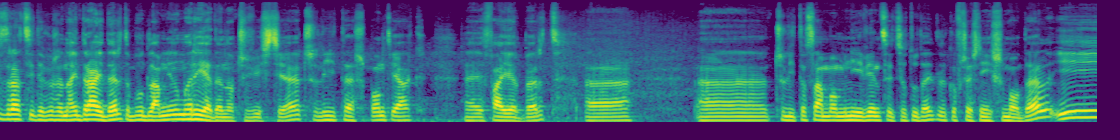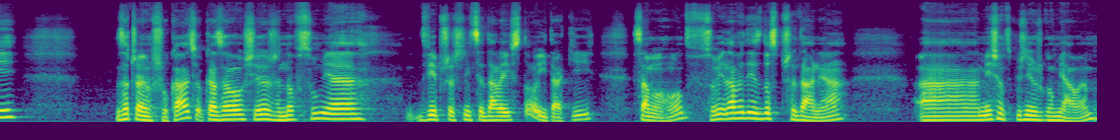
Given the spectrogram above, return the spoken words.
z racji tego, że Night Rider to był dla mnie numer jeden oczywiście, czyli też Pontiac e, Firebird, e, e, czyli to samo mniej więcej co tutaj, tylko wcześniejszy model i zacząłem szukać. Okazało się, że no w sumie dwie przecznice dalej stoi taki samochód, w sumie nawet jest do sprzedania. A miesiąc później już go miałem.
